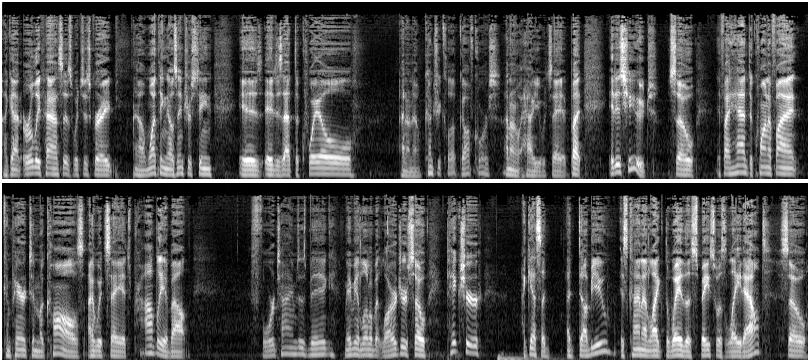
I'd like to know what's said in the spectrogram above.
I got early passes, which is great. Uh, one thing that was interesting is it is at the Quail, I don't know, Country Club Golf Course. I don't know how you would say it, but it is huge. So if I had to quantify it compared to McCall's, I would say it's probably about – four times as big, maybe a little bit larger. So picture, I guess a, a W is kind of like the way the space was laid out. So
